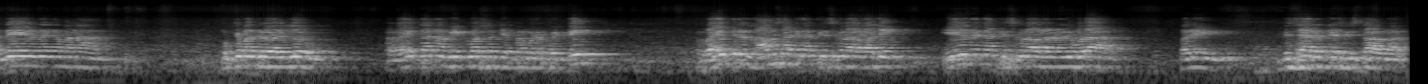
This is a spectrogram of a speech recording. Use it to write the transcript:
అదేవిధంగా మన ముఖ్యమంత్రి వారిలో రైతన్న మీకోసం చెప్పని కూడా పెట్టి రైతుని లాభసాటిగా తీసుకురావాలి ఏ విధంగా తీసుకురావాలనేది కూడా మరి దిశానిర్దేశం ఇస్తా ఉన్నారు.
